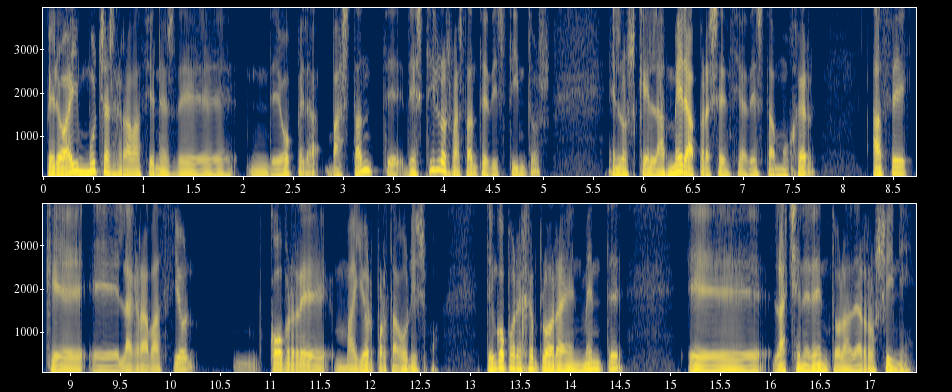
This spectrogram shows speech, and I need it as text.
pero hay muchas grabaciones de, ópera bastante, de estilos bastante distintos, en los que la mera presencia de esta mujer hace que eh, la grabación cobre mayor protagonismo. Tengo, por ejemplo, ahora en mente eh, la Cenerentola de Rossini,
